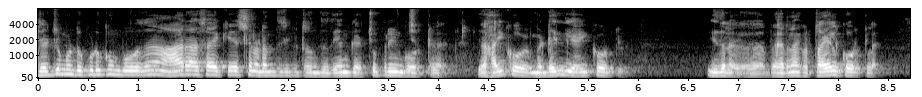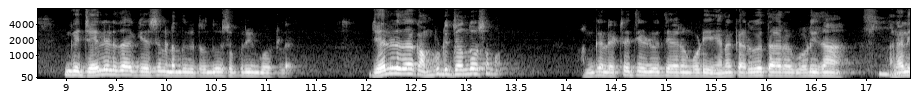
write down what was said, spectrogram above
ஜட்ஜ்மெண்ட் கொடுக்கும்போது தான் ஆராசா கேஸ் நடந்துக்கிட்டு இருந்தது எங்கே? சுப்ரீம் கோர்ட்டில் இது ஹைகோர்ட் டெல்லி ஹைகோர்ட்டில் இதில் வேறு என்ன ட்ரையல் கோர்ட்டில் இங்கே ஜெயலலிதா கேஸ் நடந்துக்கிட்டு இருந்தது சுப்ரீம் கோர்ட்டில் ஜெயலலிதாவுக்கு அம்புட்டு சந்தோஷமா. அங்கே லட்சத்தி எழுபத்தாயிரம் கோடி எனக்கு அறுபத்தாறு கோடி தான். அதனால்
